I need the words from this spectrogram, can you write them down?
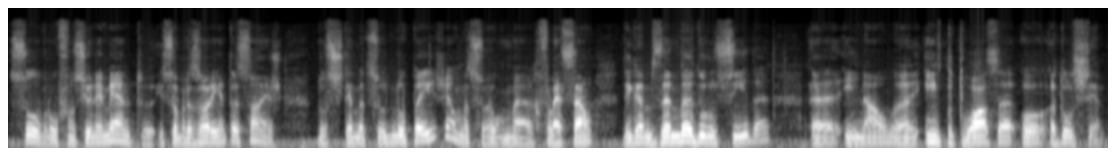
sobre o funcionamento e sobre as orientações do sistema de saúde no país é uma, uma reflexão, digamos, amadurecida e não uh, impetuosa ou adolescente.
